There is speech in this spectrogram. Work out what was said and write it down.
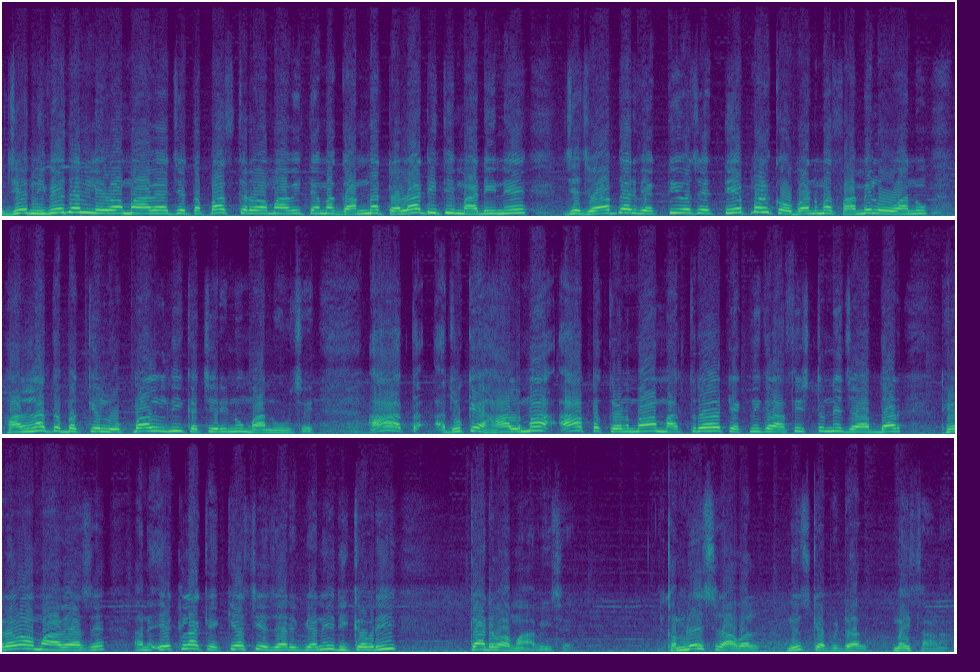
જે નિવેદન લેવામાં આવ્યા, જે તપાસ કરવામાં આવી, તેમાં ગામના તલાટીથી માંડીને જે જવાબદાર વ્યક્તિઓ છે, તે પણ કૌભાંડમાં સામેલ હોવાનું હાલના તબક્કે લોકપાલની કચેરીનું માનવું છે. આ જોકે હાલમાં આ પ્રકરણમાં માત્ર ટેકનિકલ આસિસ્ટન્ટને જવાબદાર ઠેરવવામાં આવ્યા છે અને એક લાખ એક્યાસી હજાર રૂપિયાની રિકવરી કાઢવામાં આવી છે. Kamlesh Raval, news capital, Mehsana.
